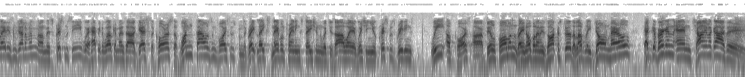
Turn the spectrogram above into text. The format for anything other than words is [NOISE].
ladies and gentlemen. On this Christmas Eve, we're happy to welcome as our guests a chorus of 1,000 voices from the Great Lakes Naval Training Station, which is our way of wishing you Christmas greetings. We, of course, are Bill Foreman, Ray Noble and his orchestra, the lovely Joan Merrill, Edgar Bergen, and Charlie McCarthy.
